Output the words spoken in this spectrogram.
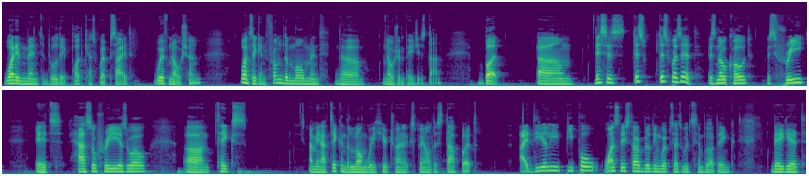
what it meant to build a podcast website with Notion. Once again, from the moment the Notion page is done. But um, this is this this was it. It's no code. It's free. It's hassle free as well. Um, takes. I mean, I've taken the long way here trying to explain all this stuff, but ideally, people once they start building websites with Simple, I think they get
